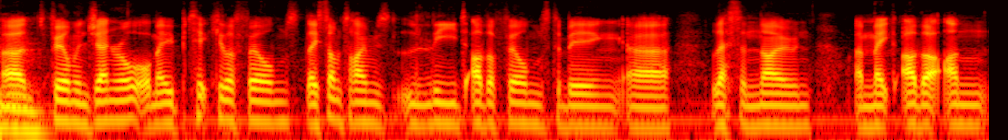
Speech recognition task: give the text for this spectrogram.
uh, Mm. film in general, or maybe particular films. They sometimes lead other films to being uh, lesser known and make other un-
